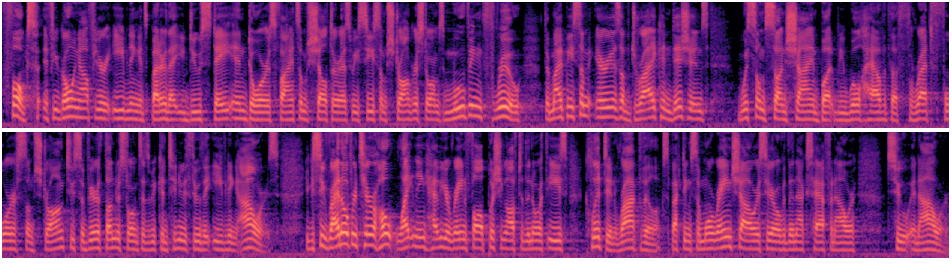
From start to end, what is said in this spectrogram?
Folks, if you're going out for your evening, it's better that you do stay indoors, find some shelter as we see some stronger storms moving through. There might be some areas of dry conditions with some sunshine, but we will have the threat for some strong to severe thunderstorms as we continue through the evening hours. You can see right over Terre Haute, lightning, heavier rainfall pushing off to the northeast. Clinton, Rockville, expecting some more rain showers here over the next half an hour to an hour.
